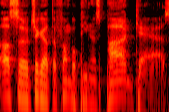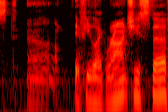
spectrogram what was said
Also, check out the Fumble Penis podcast. Um, if you like raunchy stuff,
